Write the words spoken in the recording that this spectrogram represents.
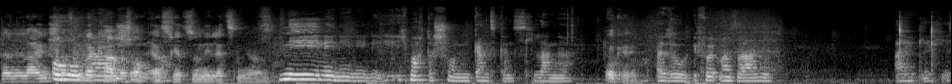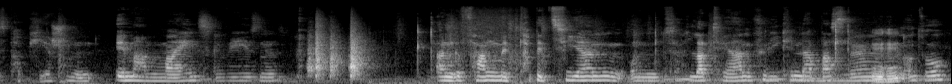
deine Leidenschaft Oh, oder ja, kam das auch erst immer. jetzt so in den letzten Jahren? Nee, nee, nee, nee, nee. Ich mache das schon ganz, ganz lange. Okay. Also ich würde mal sagen, eigentlich ist Papier schon immer meins gewesen. Angefangen mit Tapezieren und Laternen für die Kinder basteln und so.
